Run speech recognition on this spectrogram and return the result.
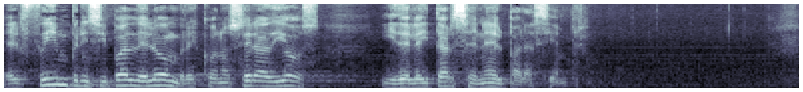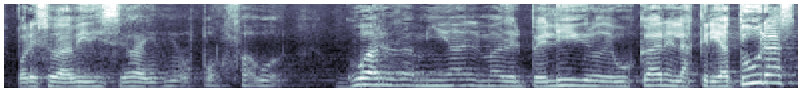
el fin principal del hombre es conocer a Dios y deleitarse en Él para siempre. Por eso David dice, ay Dios, por favor, guarda mi alma del peligro de buscar en las criaturas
